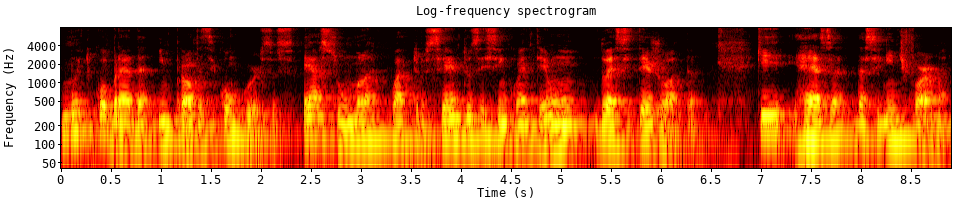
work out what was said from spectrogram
muito cobrada em provas e concursos. É a súmula 451 do STJ, que reza da seguinte forma:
